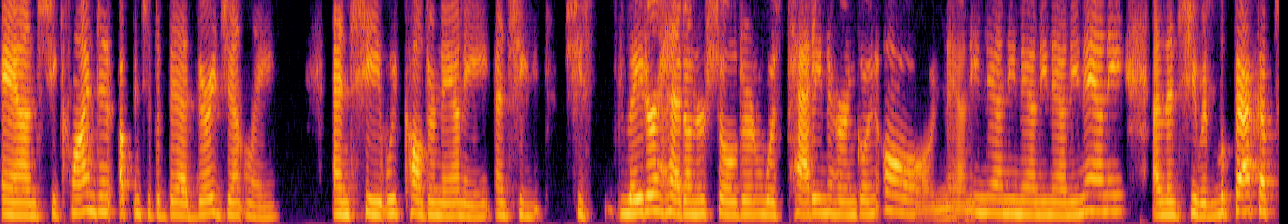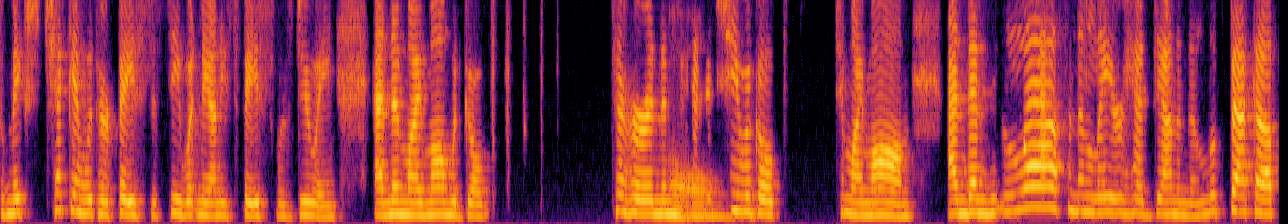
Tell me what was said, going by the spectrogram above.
And she climbed in, up into the bed very gently. And she we called her nanny. And she she laid her head on her shoulder and was patting her and going oh nanny nanny nanny nanny nanny. And then she would look back up to make check in with her face to see what nanny's face was doing. And then my mom would go to her and then, oh. and then Oh. she would go to my mom and then laugh and then lay her head down and then look back up,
